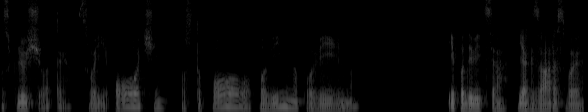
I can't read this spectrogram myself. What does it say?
розплющувати свої очі поступово, повільно, повільно. І подивіться, як зараз ви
